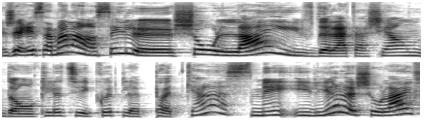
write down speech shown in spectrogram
J'ai récemment lancé le show live de l'attachante, donc là tu écoutes le podcast, mais il y a le show live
